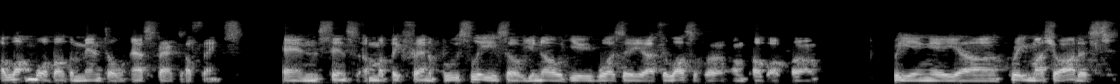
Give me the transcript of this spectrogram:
a lot more about the mental aspect of things. And since I'm a big fan of Bruce Lee, so you know he was a, uh philosopher on top of uh, being a uh, great martial artist.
